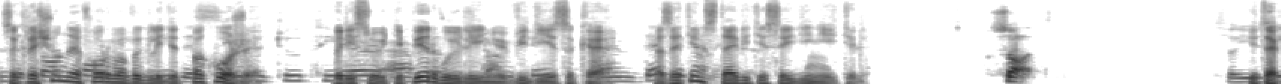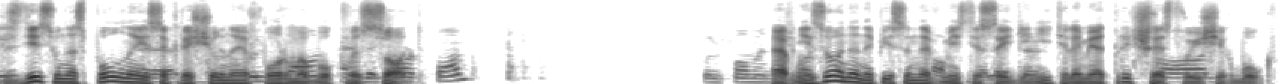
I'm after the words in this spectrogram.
Сокращенная форма выглядит похоже. Вы рисуете первую линию в виде языка, а затем ставите соединитель. Итак, здесь у нас полная и сокращенная форма буквы СОД. А внизу она написана вместе с соединителями от предшествующих букв.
